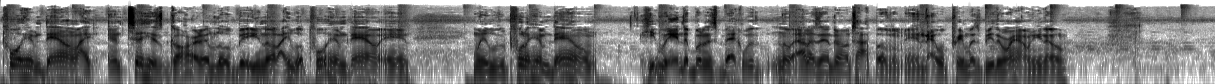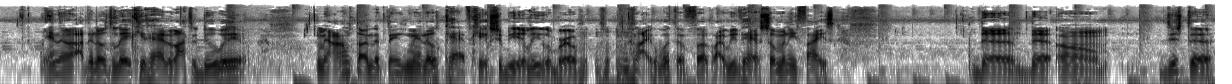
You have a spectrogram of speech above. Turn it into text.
pull him down like into his guard a little bit, you know, like he would pull him down and when he was pulling him down, he would end up on his back with you know Alexander on top of him, and that would pretty much be the round, you know. And uh, I think those leg kicks had a lot to do with it. Man, I'm starting to think, man, those calf kicks should be illegal, bro. like, what the fuck? Like, we've had so many fights. The the um, just the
